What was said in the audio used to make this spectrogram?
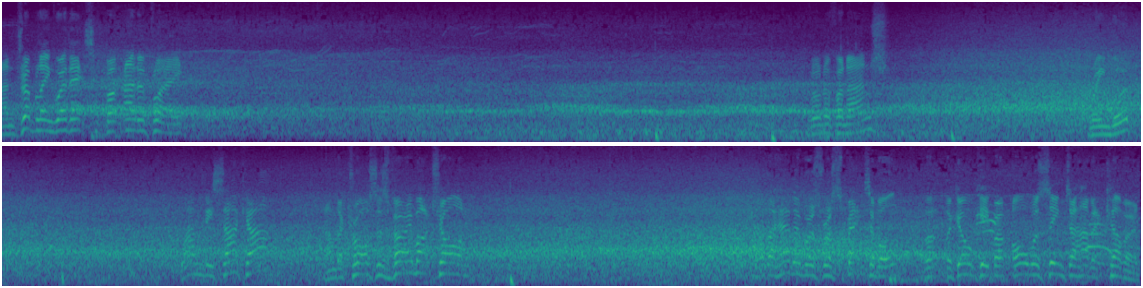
And dribbling with it, but out of play. Bruno Fernandes. Greenwood. Wan-Bissaka. And the cross is very much on. Well, the header was respectable, but the goalkeeper always seemed to have it covered.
